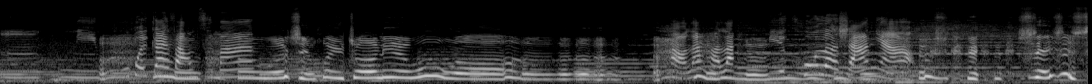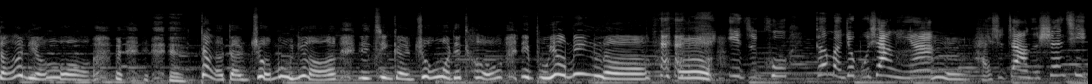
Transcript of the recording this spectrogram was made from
嗯，你不会盖房子吗？我只会抓猎物啊！好了好了，别哭了，傻鸟。谁是傻鸟啊？大胆啄木鸟，你竟敢啄我的头，你不要命了？一直哭根本就不像你啊，还是这样子生气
